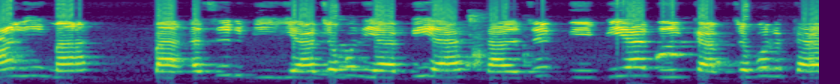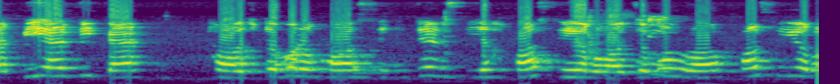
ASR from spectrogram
আলি মা বাজের বি ইয়া জবর ইয়া বিয়া জের দি বিয়া দি কাব জবর কা বিয়া দি কা হ জবর হ সিন জের দি হ সি র জবর র হ সি র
